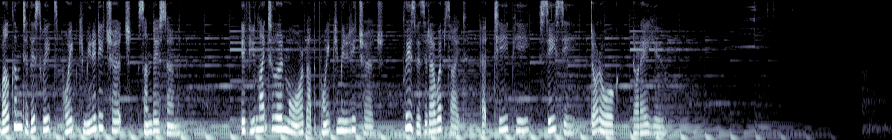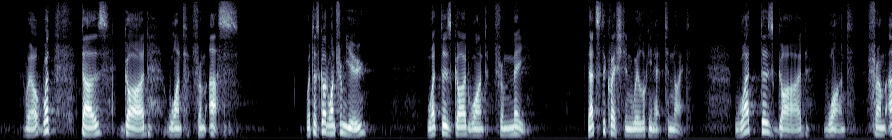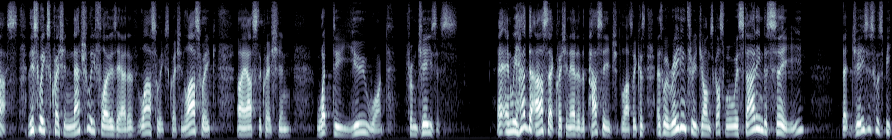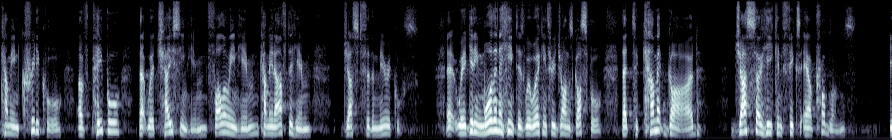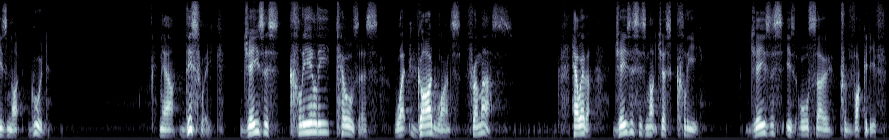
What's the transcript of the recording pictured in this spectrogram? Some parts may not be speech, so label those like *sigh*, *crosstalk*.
Welcome to this week's Point Community Church Sunday Sermon. If you'd like to learn more about the Point Community Church, please visit our website at tpcc.org.au. Well, what does God want from us? What does God want from you? What does God want from me? That's the question we're looking at tonight. What does God want from us? This week's question naturally flows out of last week's question. Last week, I asked the question, What do you want from Jesus? And we had to ask that question out of the passage last week because as we're reading through John's gospel, we're starting to see that Jesus was becoming critical of people that were chasing him, following him, coming after him just for the miracles. Uh, we're getting more than a hint as we're working through John's gospel that to come at God just so he can fix our problems is not good. Now, this week, Jesus clearly tells us what God wants from us. However, Jesus is not just clear, Jesus is also provocative.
